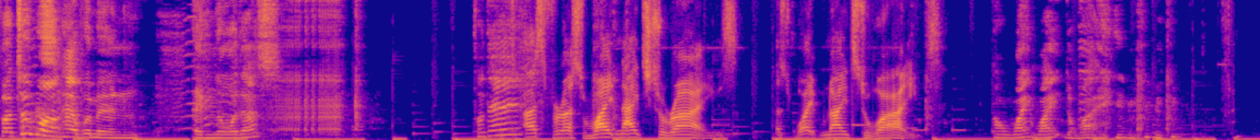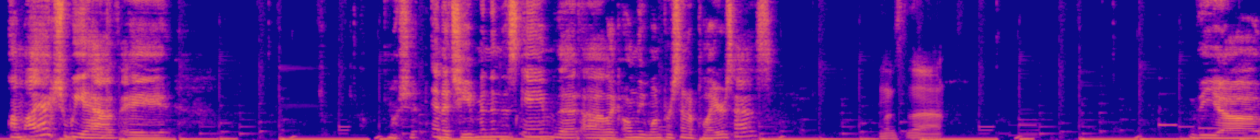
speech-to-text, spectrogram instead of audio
For too long have women ignored us. Today, Us for us white knights to rise. Us white knights to rise. oh white, white, to white. um, I actually have a oh shit, an achievement in this game that uh, like only one percent of players has. What's that? The uh,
